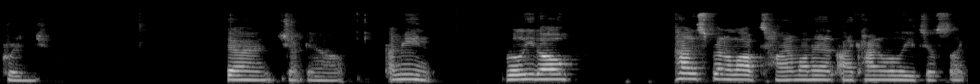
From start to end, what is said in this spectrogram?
Cringe. Then check it out. I mean, really though, kind of spent a lot of time on it. I kind of really just like,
